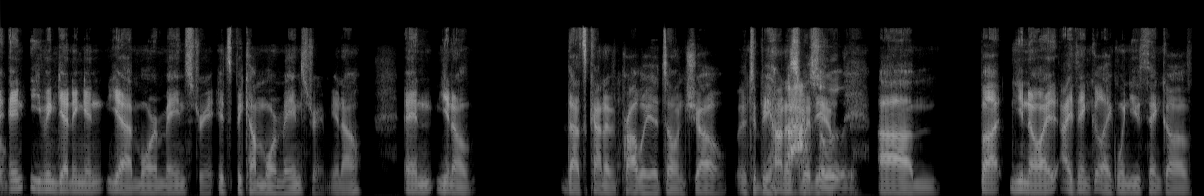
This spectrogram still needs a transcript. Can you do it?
And, and even getting in, yeah, more mainstream. It's become more mainstream, you know, and you know, that's kind of probably its own show. To be honest with you, um but you know I, I think like when you think of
